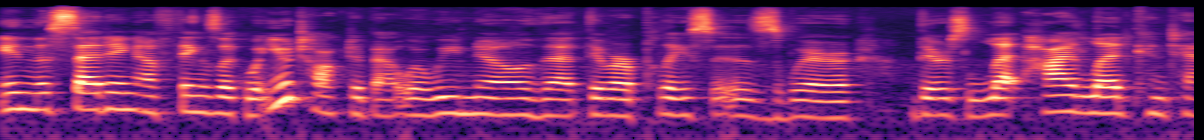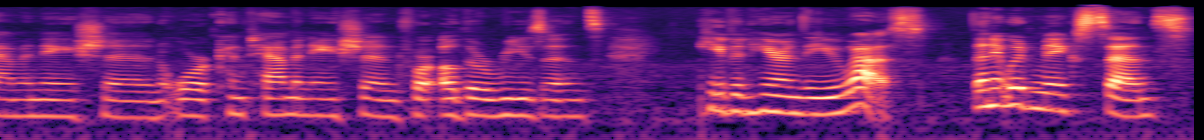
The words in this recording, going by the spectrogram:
In the setting of things like what you talked about, where we know that there are places where there's lead, high lead contamination or contamination for other reasons, even here in the US, then it would make sense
